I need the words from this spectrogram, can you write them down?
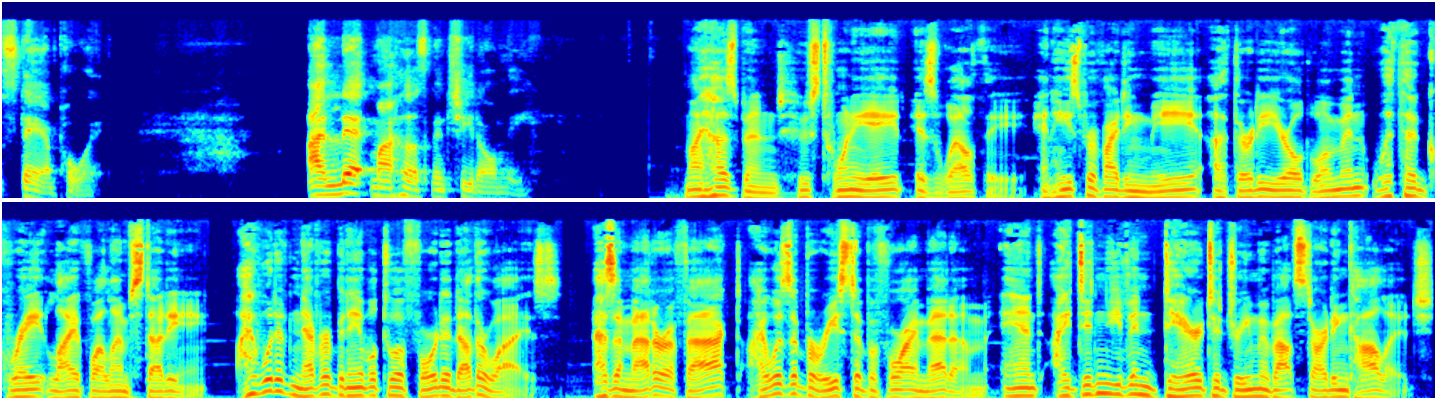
standpoint. I let my husband cheat on me. My husband, who's 28, is wealthy, and he's providing me, a 30 year old woman, with a great life while I'm studying. I would have never been able to afford it otherwise. As a matter of fact, I was a barista before I met him, and I didn't even dare to dream about starting college.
